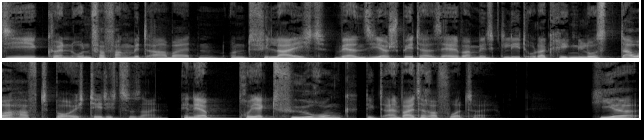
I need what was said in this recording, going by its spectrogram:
Die können unverfangen mitarbeiten und vielleicht werden sie ja später selber Mitglied oder kriegen Lust, dauerhaft bei euch tätig zu sein. In der Projektführung liegt ein weiterer Vorteil. Hier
